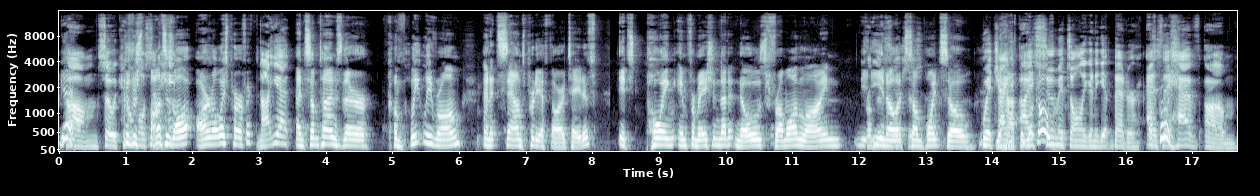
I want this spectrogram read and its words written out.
Yeah, um so it can because almost responses enhance- all aren't always perfect, not yet and sometimes they're completely wrong, and it sounds pretty authoritative. It's pulling information that it knows from online, From you know, sources. at some point. So which you I, have to I assume over. it's only going to get better as they have um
